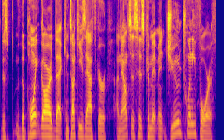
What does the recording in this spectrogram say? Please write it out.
this the point guard that Kentucky's after, announces his commitment June 24th.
